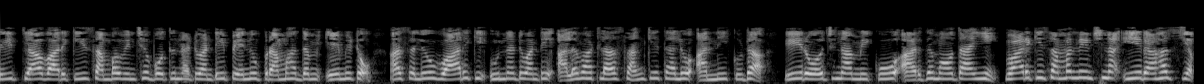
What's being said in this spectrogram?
రీత్యా వారికి సంభవించబోతున్నటువంటి పెను ప్రమాదం ఏమిటో అసలు వారికి ఉన్నటువంటి అలవాట్ల సంకేతాలు అన్నీ కూడా ఈ రోజున మీకు అర్థమవుతాయి. వారికి సంబంధించిన ఈ రహస్యం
